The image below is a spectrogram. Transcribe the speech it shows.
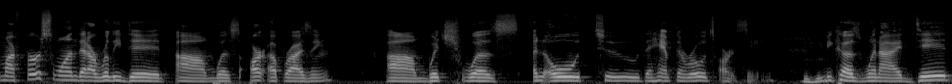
my first one that I really did um, was Art Uprising, um, which was an ode to the Hampton Roads art scene. Because when I did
